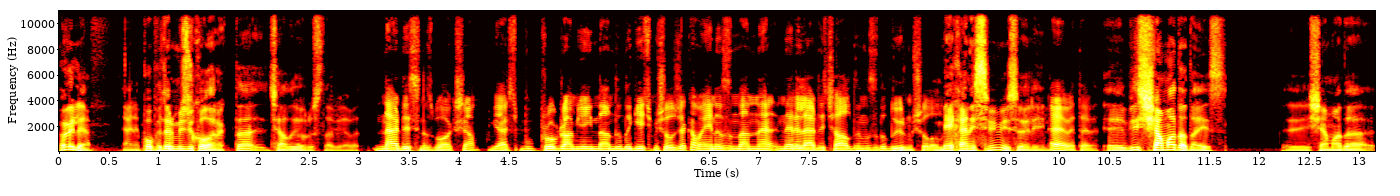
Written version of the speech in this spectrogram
Öyle. Yani popüler müzik olarak da çalıyoruz tabii evet. Neredesiniz bu akşam? Gerçi bu program yayınlandığında geçmiş olacak ama en azından ne, nerelerde çaldığınızı da duyurmuş olalım. Mekanizmi mi söyleyelim? Evet evet. Ee, biz Şamada'dayız. Ee, Şamada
